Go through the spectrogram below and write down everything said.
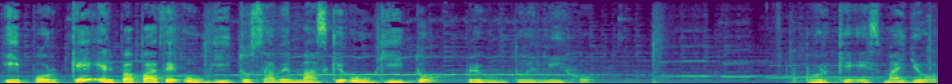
¿Y por qué el papá de Huguito sabe más que Huguito? preguntó el hijo. Porque es mayor,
